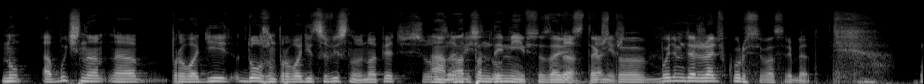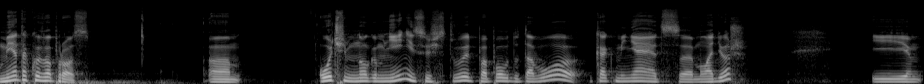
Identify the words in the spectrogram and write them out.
Ну, обычно э, проводи, должен проводиться весной, но опять все а, зависит. ну от пандемии от... все зависит. Да, так конечно. что будем держать в курсе вас, ребят. У меня такой вопрос очень много мнений существует по поводу того, как меняется молодежь. И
